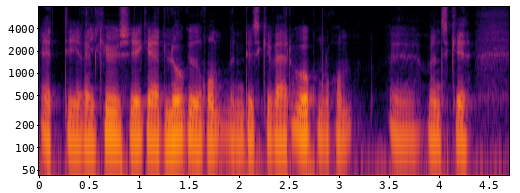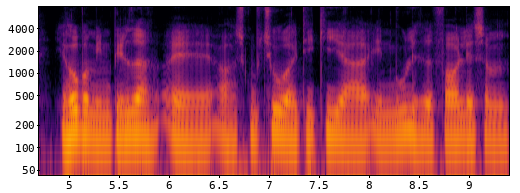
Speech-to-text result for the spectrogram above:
at det religiøse ikke er et lukket rum, men det skal være et åbent rum. Øh, man skal, jeg håber, mine billeder øh, og skulpturer, de giver en mulighed for ligesom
